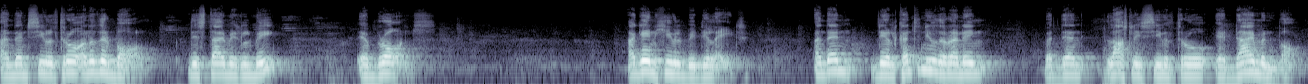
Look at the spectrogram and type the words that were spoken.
and then she will throw another ball. This time it will be a bronze. Again, he will be delayed. And then they'll continue the running, but then lastly, she will throw a diamond ball.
